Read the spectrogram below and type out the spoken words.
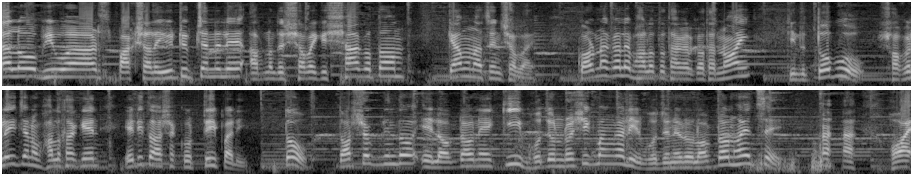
হ্যালো ভিউয়ার্স পাকশালা ইউটিউব চ্যানেলে আপনাদের সবাইকে স্বাগতম। কেমন আছেন সবাই? করোনাকালে ভালো তো থাকার কথা নয়, কিন্তু তবুও সকলেই যেন ভালো থাকেন, এটি তো আশা করতেই পারি। তো, দর্শকবৃন্দ, এই লকডাউনে কি ভোজন রসিক বাঙালির ভোজনেরও লকডাউন হয়েছে? হয়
